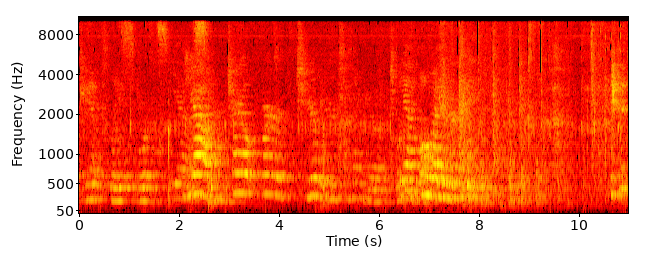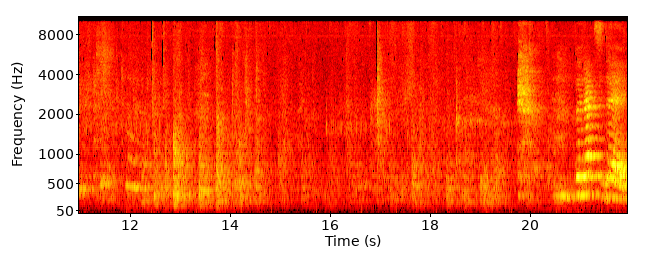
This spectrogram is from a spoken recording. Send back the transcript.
can't play sports. Yeah, try out for cheerleader. Yeah. Oh yeah, whatever. The next day.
